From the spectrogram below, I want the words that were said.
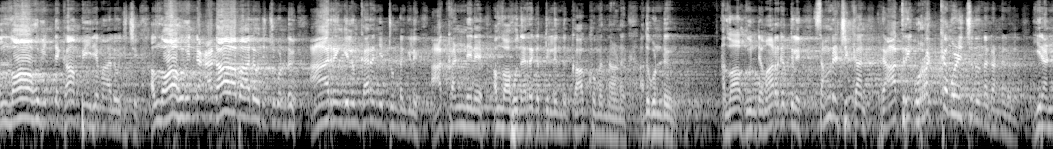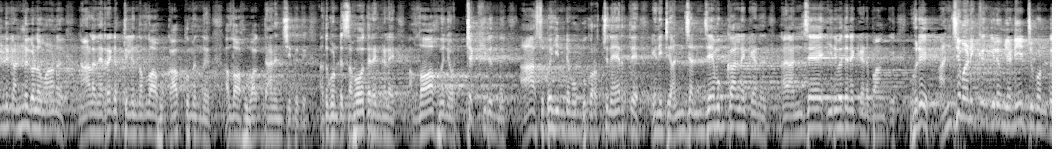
അള്ളാഹുവിന്റെ ഗാംഭീര്യം ആലോചിച്ച് അള്ളാഹുവിന്റെ അടാബ് ആലോചിച്ചുകൊണ്ട് ആരെങ്കിലും കരഞ്ഞിട്ടുണ്ടെങ്കിൽ ആ കണ്ണിനെ അള്ളാഹു നരകത്തിൽ നിന്ന് കാക്കുമെന്നാണ്. അതുകൊണ്ട് അള്ളാഹുവിന്റെ മാർഗത്തിൽ സംരക്ഷിക്കാൻ രാത്രി ഉറക്കമൊഴിച്ചു നിന്ന കണ്ണുകൾ. ഈ രണ്ട് കണ്ണുകളുമാണ് നാളെ നരകത്തിൽ നിന്ന് അള്ളാഹു കാക്കുമെന്ന് അള്ളാഹു വാഗ്ദാനം ചെയ്തത്. അതുകൊണ്ട് സഹോദരങ്ങളെ അള്ളാഹുവിനെ ഒറ്റക്കിരുന്ന് ആ സുബഹിന്റെ മുമ്പ് കുറച്ച് നേരത്തെ എണീറ്റ് അഞ്ച് അഞ്ചേ മുക്കാലിനൊക്കെയാണ് അഞ്ച് ഇരുപതിനൊക്കെയാണ് പാങ്ക് ഒരു അഞ്ച് മണിക്കെങ്കിലും എണീറ്റുകൊണ്ട്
